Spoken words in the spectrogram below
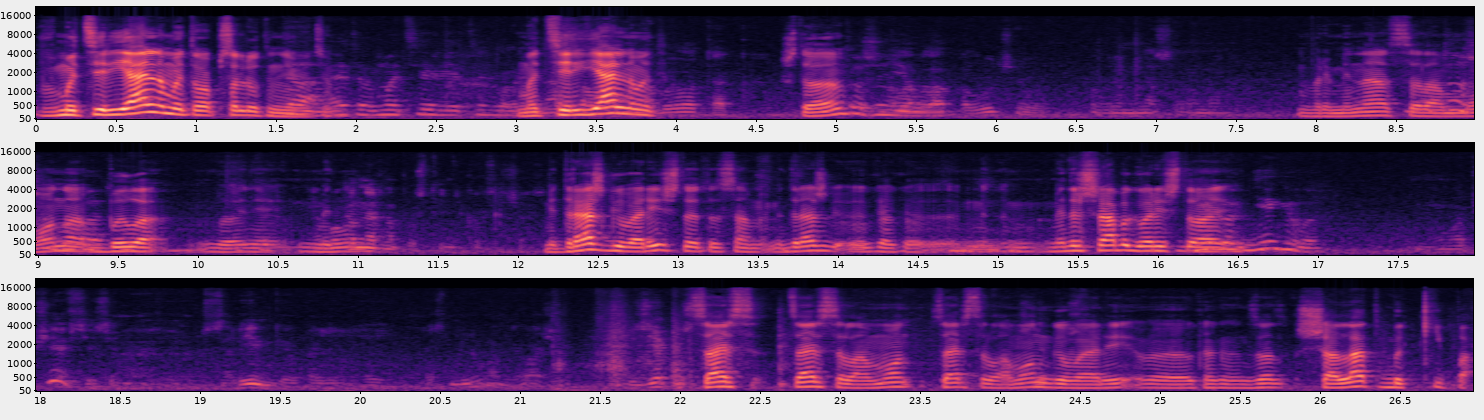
В материальном этого абсолютно не Да, видим. это в материи, это материальном так. Что? тоже не было. времена Соломона. Времена Соломона было. было... э, Мид- было, наверное, как сейчас. Говорит, что это самое. Мидраш, э, как, э, Мид- Мидраш Раба говорит, что... Негева? Ну, вообще все земли. Салим, Геогалилей, 8 миллионов, вообще. Везде пустыни. Царь, царь Соломон, царь Соломон говорит, э, как называется, шалат бекипа.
